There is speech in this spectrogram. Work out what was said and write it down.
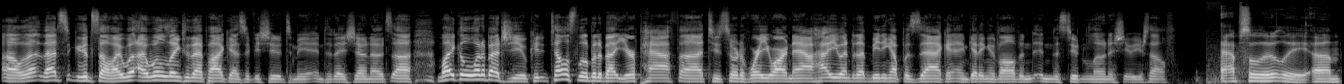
Oh, that, that's good stuff. I, w- I will link to that podcast if you shoot it to me in today's show notes. Uh, Michael, what about you? Can you tell us a little bit about your path uh, to sort of where you are now, how you ended up meeting up with Zack and, and getting involved in, in the student loan issue yourself? Absolutely. Um,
